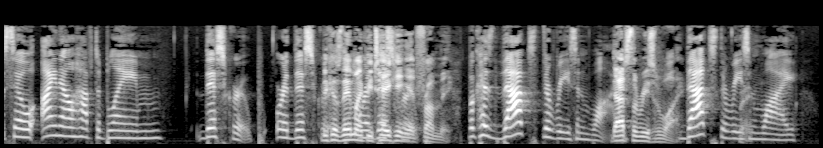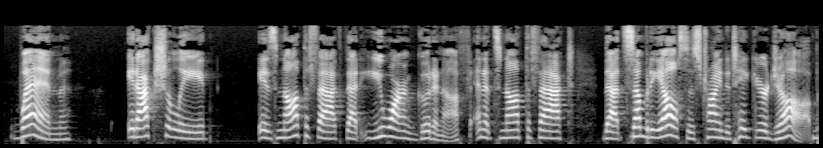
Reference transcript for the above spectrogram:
So I now have to blame this group or this group Because they might be taking group. it from me. Because that's the reason why. That's the reason why. That's the reason why when it actually is not the fact that you aren't good enough and it's not the fact that somebody else is trying to take your job.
